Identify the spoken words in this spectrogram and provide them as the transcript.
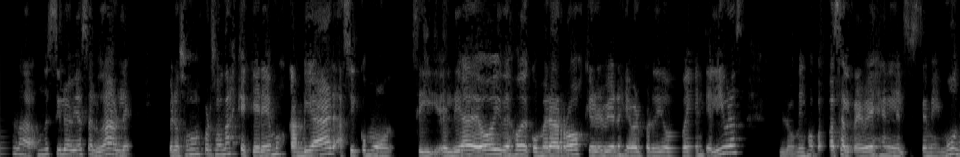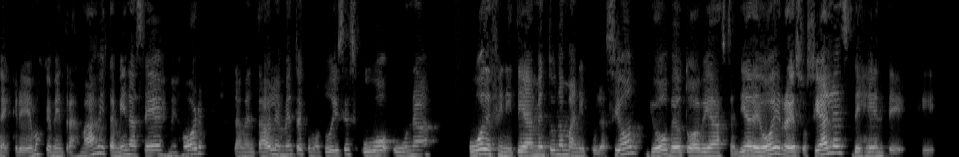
un estilo de vida saludable, pero somos personas que queremos cambiar, así como si el día de hoy dejo de comer arroz, quiero el viernes y haber perdido 20 libras, lo mismo pasa al revés en el sistema inmune. Creemos que mientras más vitamina C es mejor. Lamentablemente, como tú dices, hubo una hubo definitivamente una manipulación. Yo veo todavía hasta el día de hoy redes sociales de gente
